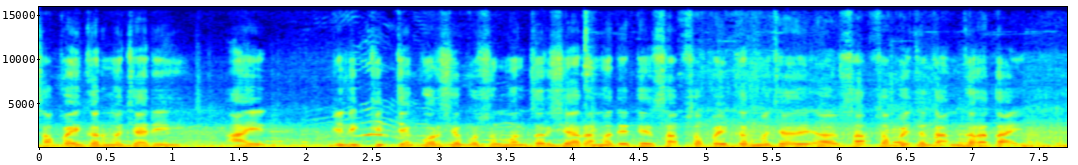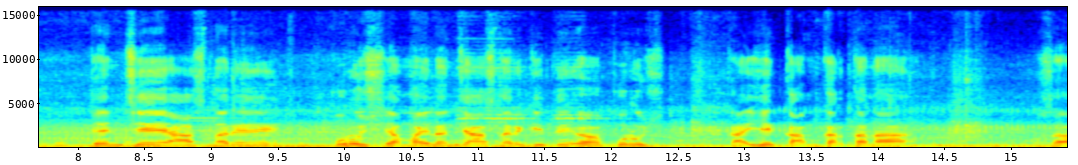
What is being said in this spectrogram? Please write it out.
सफाई कर्मचारी आहेत. गेली कित्येक वर्षापासून मंचर शहरामध्ये ते साफसफाई कर्मचारी साफसफाईचं काम करत आहे त्यांचे असणारे पुरुष या महिलांचे असणारे किती पुरुष काय हे काम करताना सा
